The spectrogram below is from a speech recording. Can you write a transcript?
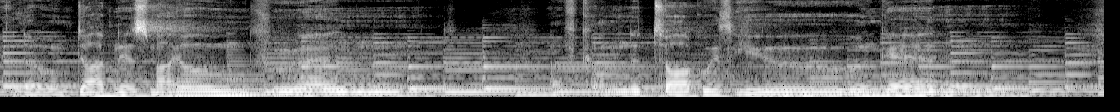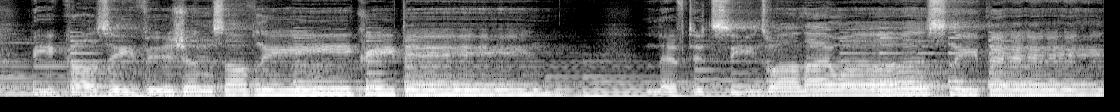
Hello, darkness, my old friend talk with you again. Because a vision softly creeping left its seeds while I was sleeping.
